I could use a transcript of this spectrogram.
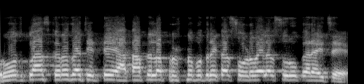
रोज क्लास करत जा चिट्टे आता आपल्याला प्रश्नपत्रिका सोडवायला सुरू करायचंय.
